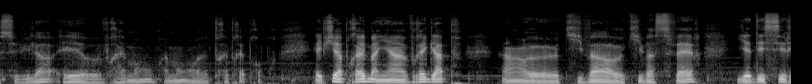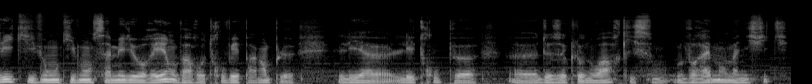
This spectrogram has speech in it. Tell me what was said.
celui-là est vraiment, vraiment très très propre. Et puis après, ben, il y a un vrai gap Hein, euh, qui, va, euh, qui va se faire. Il y a des séries qui vont, qui vont s'améliorer. On va retrouver par exemple les, euh, les troupes de The Clone Noir qui sont vraiment magnifiques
